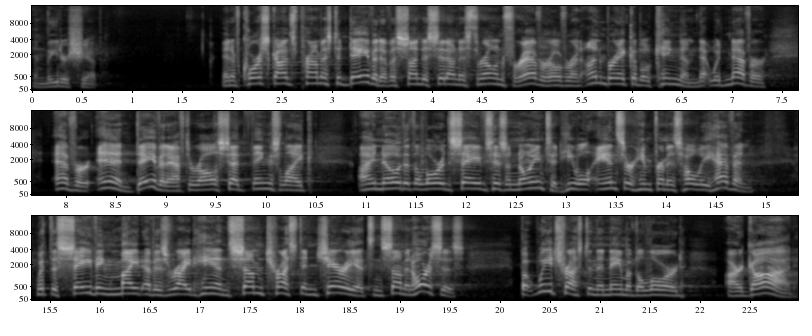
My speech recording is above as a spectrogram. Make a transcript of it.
and leadership. And of course, God's promise to David of a son to sit on his throne forever over an unbreakable kingdom that would never ever end. David, after all, said things like, I know that the Lord saves his anointed. He will answer him from his holy heaven with the saving might of his right hand. Some trust in chariots and some in horses, but we trust in the name of the Lord our God.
